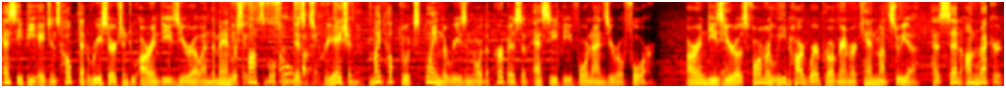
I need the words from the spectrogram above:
SCP agents hope that research into R&D Zero and the man This is responsible for so the disk's creation might help to explain the reason or the purpose of SCP-4904. R&D Zero's former lead hardware programmer Ken Matsuya has said on record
